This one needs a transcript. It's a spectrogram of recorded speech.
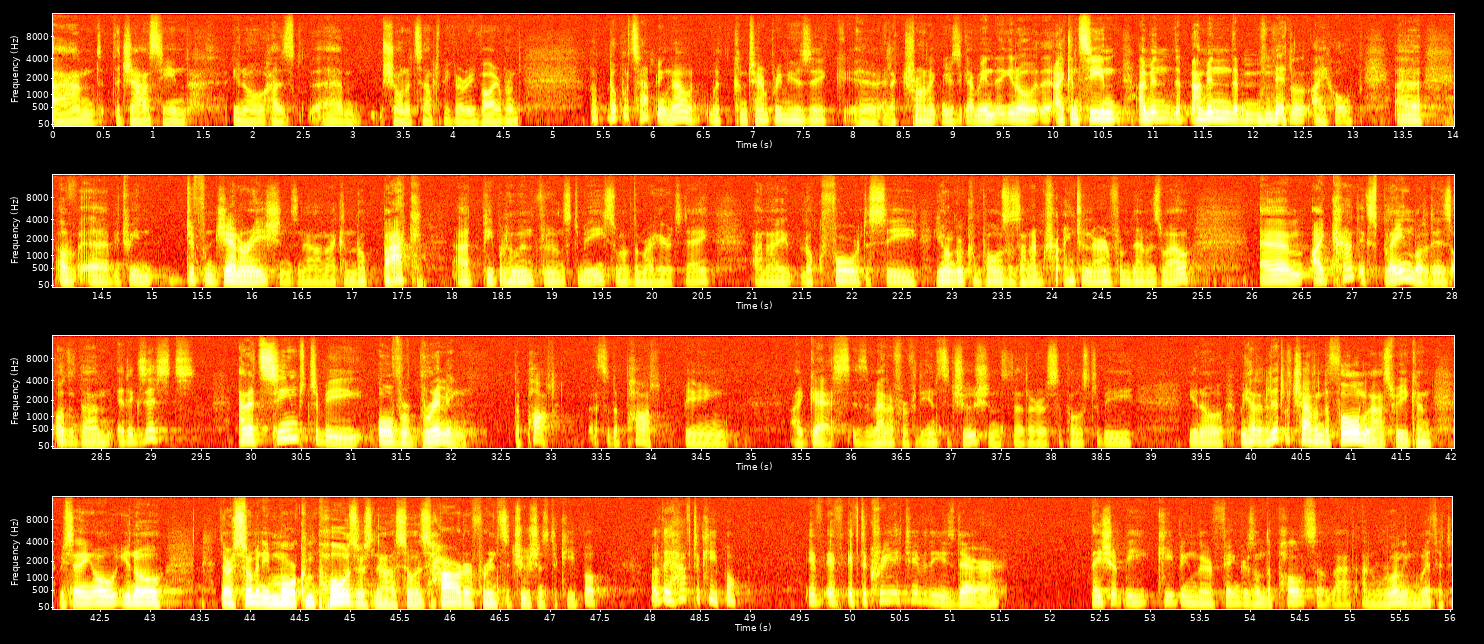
and the jazz scene, you know, has um, shown itself to be very vibrant. But look what's happening now with, contemporary music, uh, electronic music. I mean, you know, I can see in, I'm in the I'm in the middle. I hope uh, of uh, between different generations now, and I can look back at people who influenced me. Some of them are here today, and I look forward to see younger composers, and I'm trying to learn from them as well. Um, I can't explain what it is other than it exists. And it seems to be overbrimming the pot. So the pot being, I guess, is a metaphor for the institutions that are supposed to be, you know, we had a little chat on the phone last week and we are saying, oh, you know, there are so many more composers now, so it's harder for institutions to keep up. Well, they have to keep up. If, if, if the creativity is there, they should be keeping their fingers on the pulse of that and running with it.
